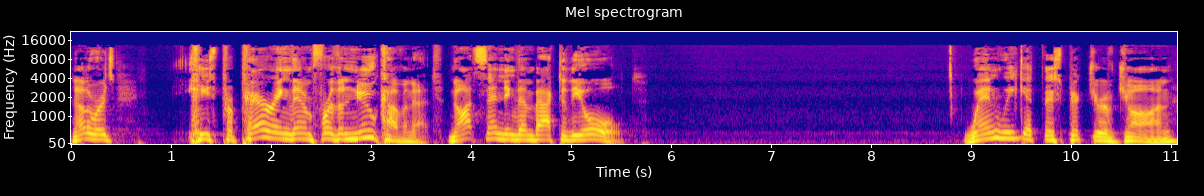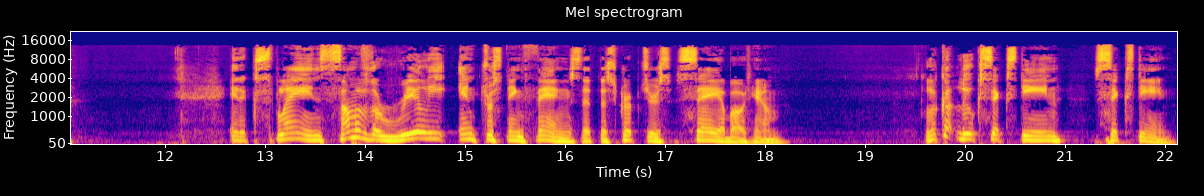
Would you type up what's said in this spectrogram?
In other words, he's preparing them for the new covenant, not sending them back to the old. When we get this picture of John, it explains some of the really interesting things that the scriptures say about him. Look at Luke 16, 16.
